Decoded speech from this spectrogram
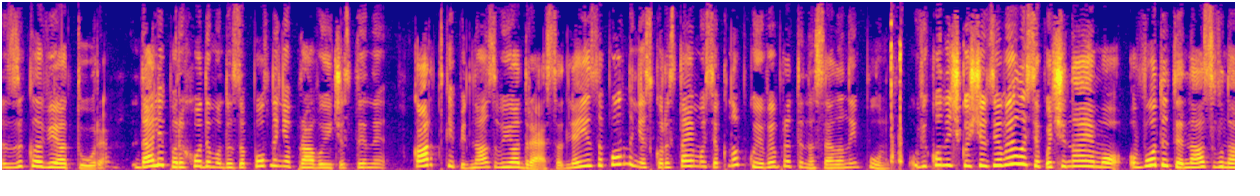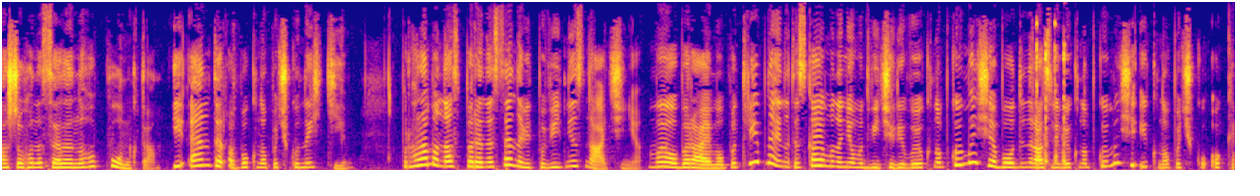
з клавіатури. Далі переходимо до заповнення правої частини картки під назвою Адреса. Для її заповнення скористаємося кнопкою Вибрати населений пункт. У віконечку, що з'явилося, починаємо вводити назву нашого населеного пункту і Enter або кнопочку Найти. Програма нас перенесе на відповідні значення. Ми обираємо потрібне і натискаємо на ньому двічі лівою кнопкою миші або один раз лівою кнопкою миші і кнопочку ОК.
